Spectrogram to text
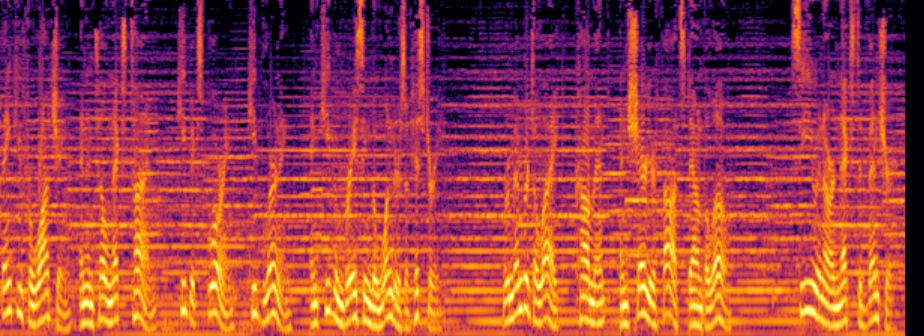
Thank you for watching, and until next time, keep exploring, keep learning, and keep embracing the wonders of history. Remember to like, comment, and share your thoughts down below. See you in our next adventure.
